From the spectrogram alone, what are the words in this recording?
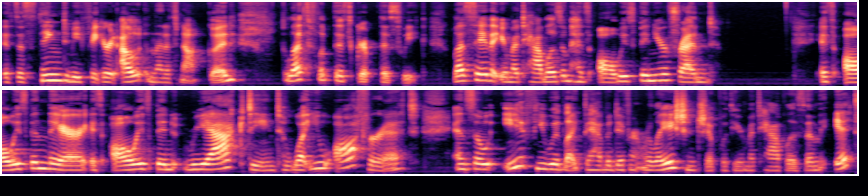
it's this thing to be figured out and that it's not good. Let's flip the script this week. Let's say that your metabolism has always been your friend it's always been there. It's always been reacting to what you offer it. And so, if you would like to have a different relationship with your metabolism, it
